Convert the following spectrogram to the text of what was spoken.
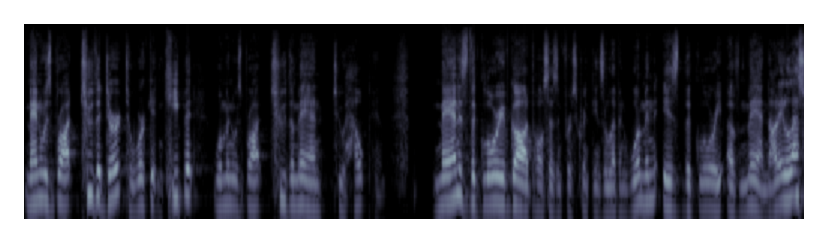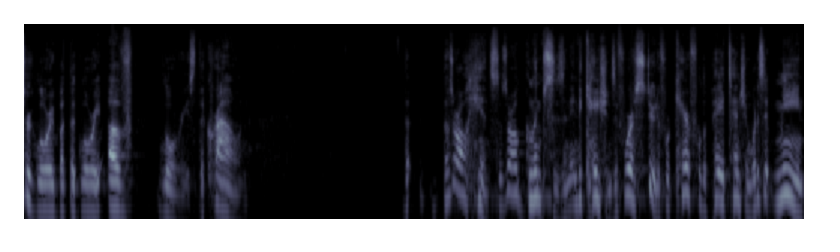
Man was brought to the dirt to work it and keep it. Woman was brought to the man to help him. Man is the glory of God, Paul says in 1 Corinthians 11. Woman is the glory of man, not a lesser glory, but the glory of glories, the crown. Those are all hints, those are all glimpses and indications. If we're astute, if we're careful to pay attention, what does it mean?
